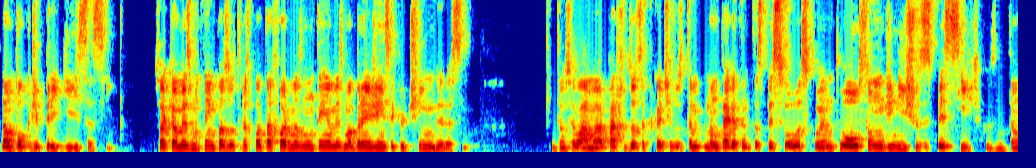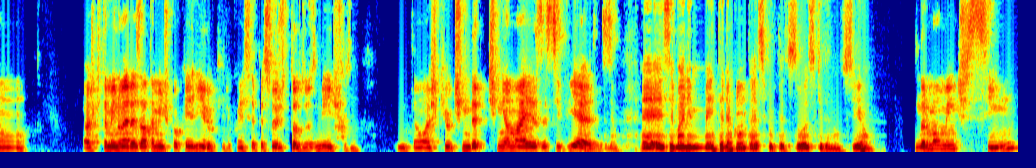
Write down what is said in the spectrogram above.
dá um pouco de preguiça, assim. Só que, ao mesmo tempo, as outras plataformas não têm a mesma abrangência que o Tinder, assim. Então, sei lá, a maior parte dos outros aplicativos não pega tantas pessoas quanto, ou são de nichos específicos. Então, acho que também não era exatamente o que eu queria. Eu queria conhecer pessoas de todos os nichos, né? Então acho que o Tinder tinha mais esse viés. Assim. É, esse banimento ele acontece por pessoas que denunciam? Normalmente sim.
